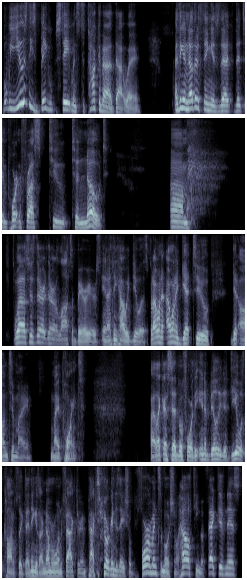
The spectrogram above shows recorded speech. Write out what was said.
but we use these big statements to talk about it that way I think another thing is that that's important for us to to note. Um, well, it's just there there are lots of barriers in I think how we deal with this, but I want to I want to get to get on to my my point. Like I said before, the inability to deal with conflict, I think, is our number one factor impacting organizational performance, emotional health, team effectiveness.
